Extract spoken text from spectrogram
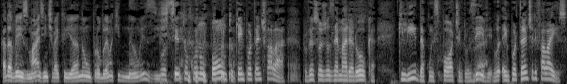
cada vez mais a gente vai criando um problema que não existe. Você tocou num ponto que é importante falar. É. Professor José Mário Arouca, que lida com esporte, inclusive, é, é importante ele falar isso.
